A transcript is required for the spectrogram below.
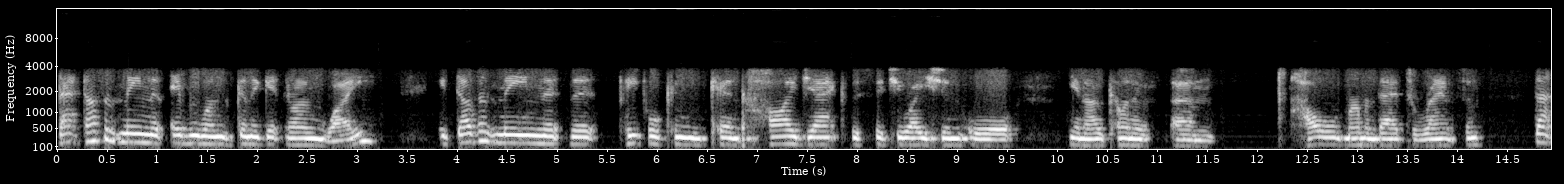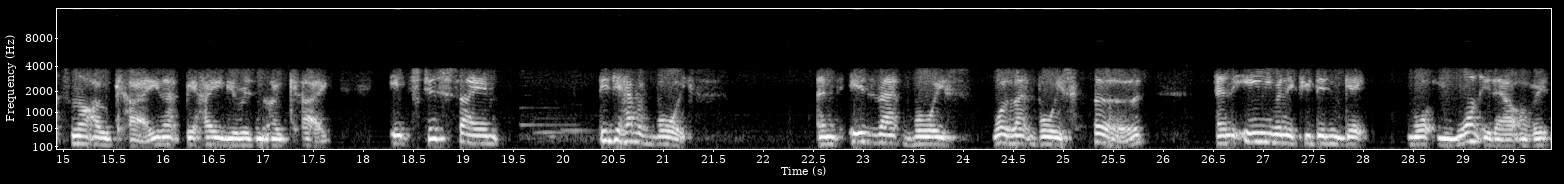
That doesn't mean that everyone's going to get their own way. It doesn't mean that, that people can can hijack the situation or, you know, kind of um, hold mum and dad to ransom. That's not okay. That behaviour isn't okay it's just saying, did you have a voice? And is that voice, was that voice heard? And even if you didn't get what you wanted out of it,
